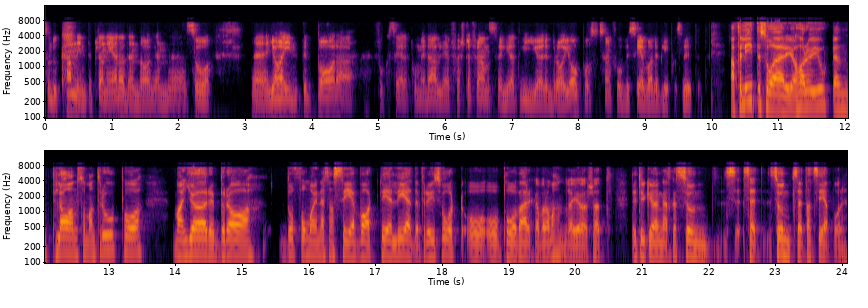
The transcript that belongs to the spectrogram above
som du kan inte planera den dagen. Eh, eh, jag är inte bara fokuserad på medaljer. Först och främst vill jag att vi gör ett bra jobb och sen får vi se vad det blir på slutet. Ja, för lite så är det ju. Har du gjort en plan som man tror på, man gör det bra, då får man ju nästan se vart det leder för det är svårt att, att, påverka vad de andra gör så att det tycker jag är en ganska sund sätt, sunt sätt att se på det.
